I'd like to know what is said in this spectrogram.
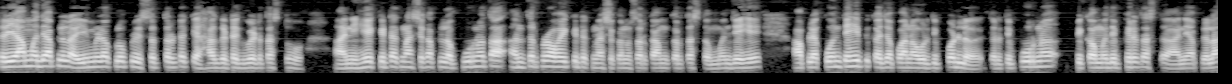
तर यामध्ये आपल्याला इमिडाक्लोप्रिड सत्तर टक्के हा घटक भेटत असतो आणि हे कीटकनाशक आपल्याला पूर्णतः आंतरप्रवाही कीटकनाशकानुसार काम करत असतं. म्हणजे हे आपल्या कोणत्याही पिकाच्या पानावरती पडलं तर ते पूर्ण पिकामध्ये फिरत असतं आणि आपल्याला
